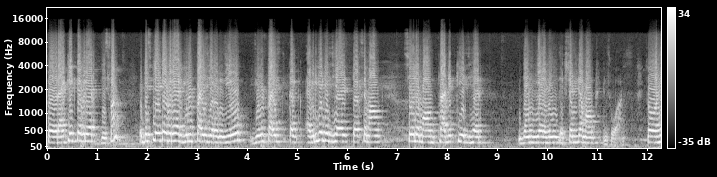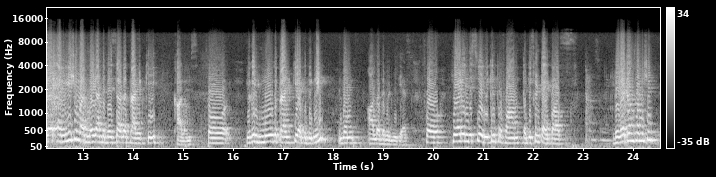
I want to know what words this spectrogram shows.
so right click over here this one it displayed over here unit price here zero unit price aggregate is here tax amount sale amount, product key is here, then we are having extended amount and so on. So here aggregation was made on the basis of the product key columns. So you can move the product key at the beginning and then all the other will be there. So here in this way we can perform the different type of data transformation.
